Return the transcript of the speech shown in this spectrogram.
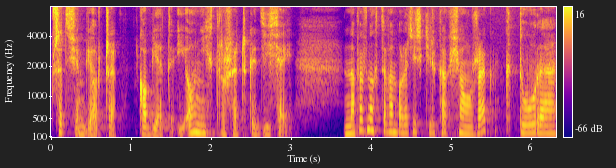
przedsiębiorcze kobiety i o nich troszeczkę dzisiaj. Na pewno chcę Wam polecić kilka książek, które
